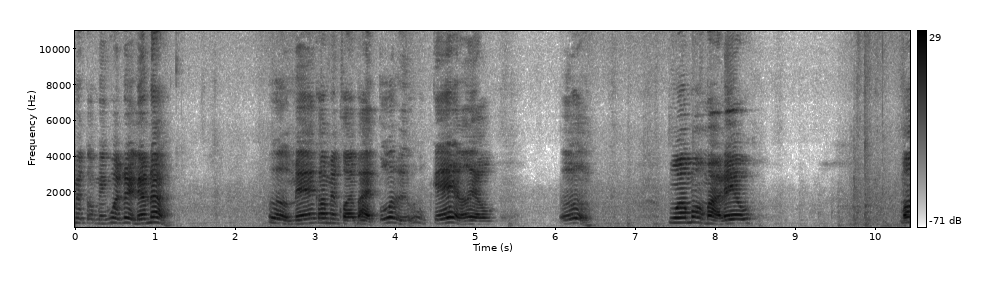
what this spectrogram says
ไม่ต้องไม่งวดเลยแล้วนะ ừ mẹ có mấy quả bài tua nữa ké leo ừ มัวหม้อมาเร็วหม้อ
